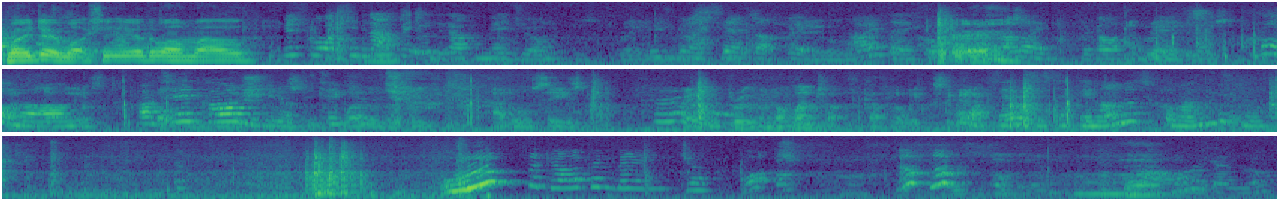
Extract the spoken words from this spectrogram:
What are you doing? Watching the other one while. Just watching that bit with the guy from Midrum. Who's going to take that bit? I think. The guy from Midrum. Come on. I'll take on, you know, to take Weather that we've had all season. Great improvement on Wentworth a couple of weeks ago. I say this is taking longer to come on, isn't it? Whoop! The galloping major. Watch. Look, look. On again, look.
